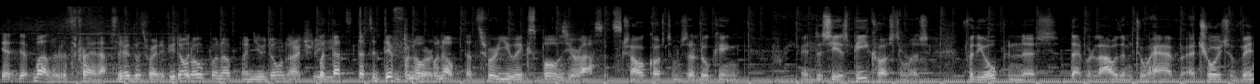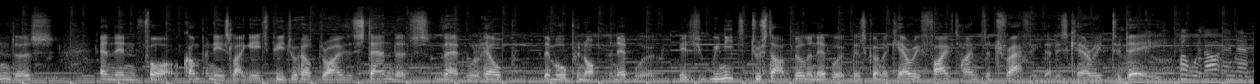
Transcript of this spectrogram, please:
Yeah, they- well, they're the threat, absolutely. They're the threat. If you don't But- open up and you don't actually. But that's, that's a different work. open up. That's where you expose your assets. Our customers are looking, and the CSP customers, for the openness that will allow them to have a choice of vendors, and then for companies like HP to help drive the standards that will help them open up the network. It's, we need to start building a network that's going to carry five times the traffic that is carried today. But without NFV,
